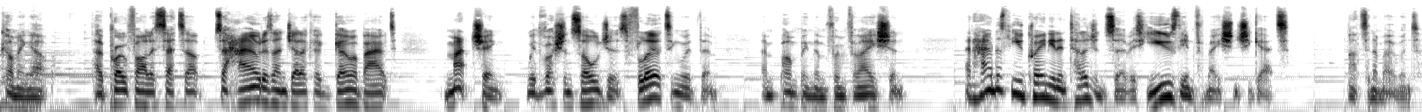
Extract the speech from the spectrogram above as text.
Coming up her profile is set up, so how does Angelica go about matching with Russian soldiers, flirting with them, and pumping them for information? And how does the Ukrainian intelligence service use the information she gets? That's in a moment.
